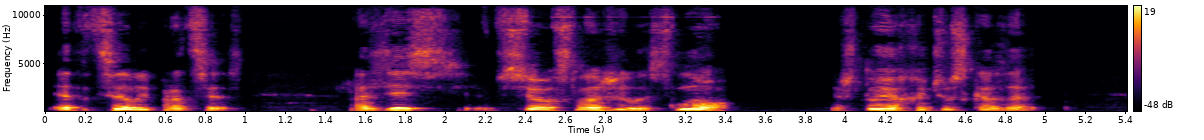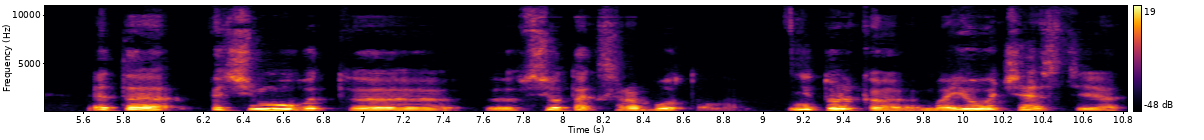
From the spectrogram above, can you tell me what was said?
это целый процесс. А здесь все сложилось. Но, что я хочу сказать, это почему вот э, все так сработало. Не только мое участие,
